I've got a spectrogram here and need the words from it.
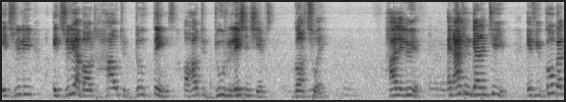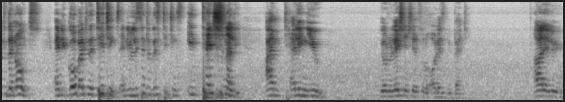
it's really it's really about how to do things or how to do relationships God's way. Hallelujah. And I can guarantee you, if you go back to the notes and you go back to the teachings and you listen to these teachings intentionally, I'm telling you, your relationships will always be better. Hallelujah.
